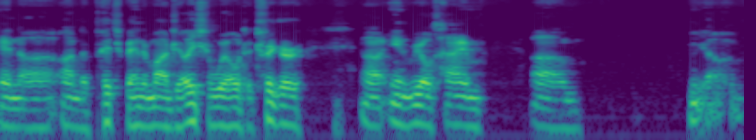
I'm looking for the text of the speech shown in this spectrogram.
and uh, on the pitch bend and modulation wheel to trigger uh, in real time, um, you know,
